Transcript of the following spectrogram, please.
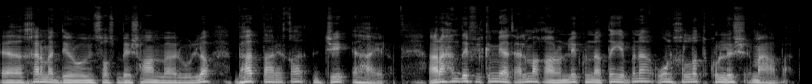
آه خير ما ديروا صوص بيشاميل ولا بهاد الطريقة تجي هايلة. راح نضيف الكميات تاع المقارون اللي كنا طيبنا ونخلط كلش مع بعض.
